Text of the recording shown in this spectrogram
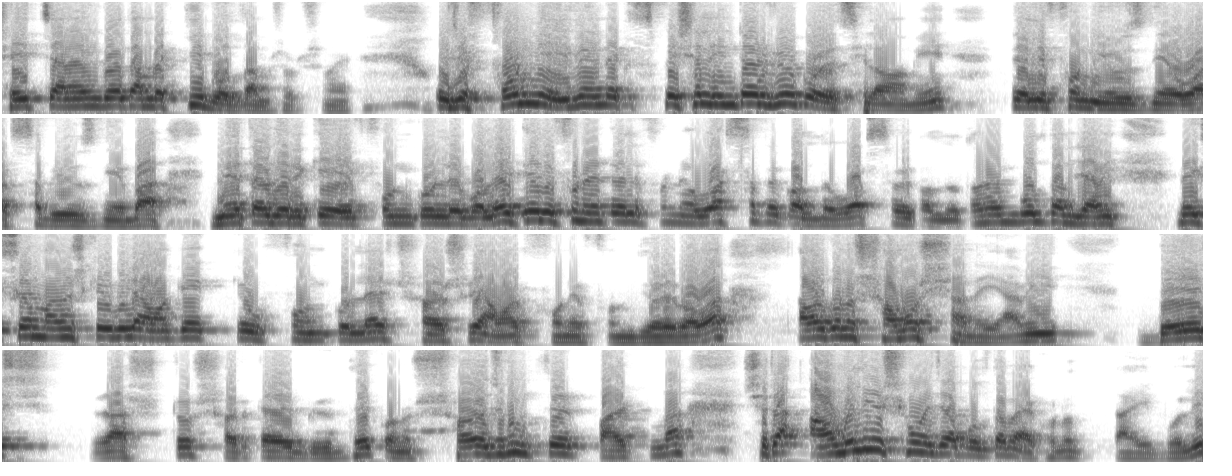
সেই চ্যানেলগুলোতে আমরা কি বলতাম সবসময়? ওই যে ফোন নিয়ে ইভেন একটা স্পেশাল ইন্টারভিউ করেছিলাম আমি টেলিফোন ইউজ নিয়ে হোয়াটসঅ্যাপ ইউজ নিয়ে, বা নেতাদেরকে ফোন করলে বলে টেলিফোনে টেলিফোনে হোয়াটসঅ্যাপে কল দাও হোয়াটসঅ্যাপে কল দাও। তখন আমি বলতাম যে, আমি ম্যাক্সিমাম মানুষকে বলে আমাকে কেউ ফোন করলে সরাসরি আমার ফোনে ফোন দিয়ে বাবা। আমার কোনো সমস্যা নেই। আমি দেশ রাষ্ট্র, সরকারের বিরুদ্ধে কোনো ষড়যন্ত্রের পার্ট না। সেটা আওয়ামী সময় যা বলতাম, এখনও তাই বলি।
